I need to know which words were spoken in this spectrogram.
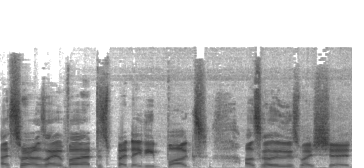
I swear I was like, if I had to spend 80 bucks, I was gonna lose my shit.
